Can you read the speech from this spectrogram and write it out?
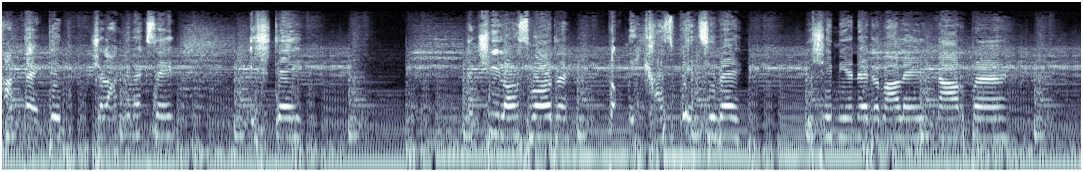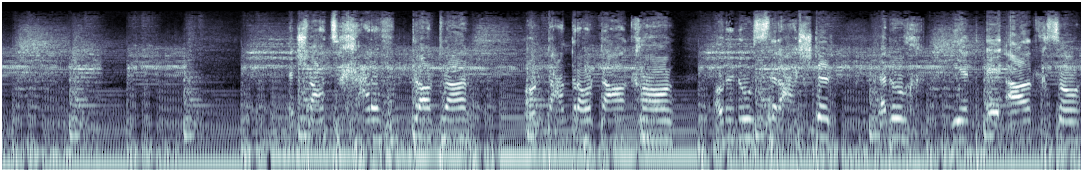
Hat der Typ schon lange nicht gesehen? Ist der nicht skilos worden? Tut mich kein bisschen weh. Ist in mir nicht einmal eine Narbe. Ein schwarzer Kerl auf dem Trottoir und dann droht Alkohol oder ein Ausraster. Dadurch wird eh Alk so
